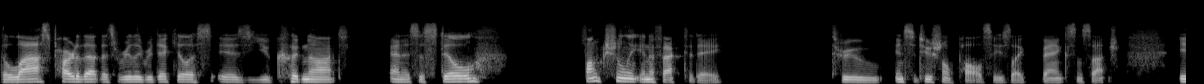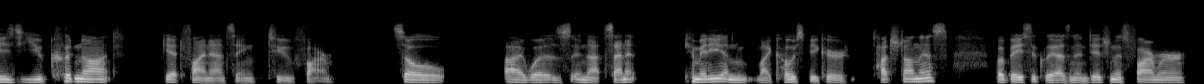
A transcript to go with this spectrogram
the last part of that that's really ridiculous is you could not, and this is still functionally in effect today through institutional policies like banks and such, is you could not get financing to farm. So I was in that Senate committee, and my co speaker touched on this. But basically, as an Indigenous farmer,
